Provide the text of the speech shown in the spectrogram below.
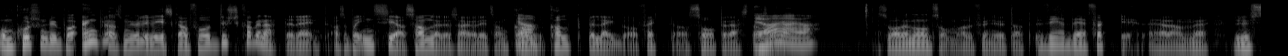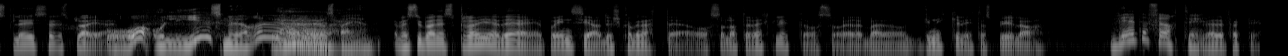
Om hvordan du på enklest mulig vis skal få dusjkabinettet rent. Altså På innsida samler det seg jo litt sånn kalk, kalkbelegg og fett og såperester. og Ja, sånn. ja, ja. Så var det noen som hadde funnet ut at VD40, det her den eh, rustløsersprayet Å, oljesmøresprayen. Hvis du bare sprayer det på innsida av dusjkabinettet, og så lar det virke litt, og så er det bare å gnikke litt og spyle VD40. VD40.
